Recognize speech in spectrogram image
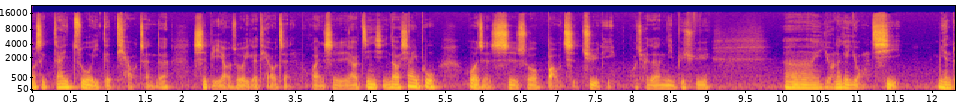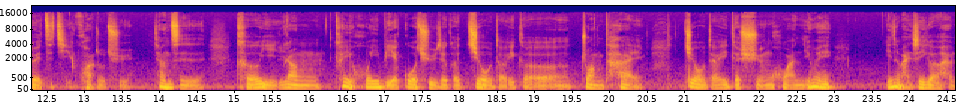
或是该做一个调整的，势必要做一个调整。不管是要进行到下一步，或者是说保持距离，我觉得你必须，嗯，有那个勇气面对自己，跨出去，这样子可以让可以挥别过去这个旧的一个状态，旧的一个循环。因为银子牌是一个很。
